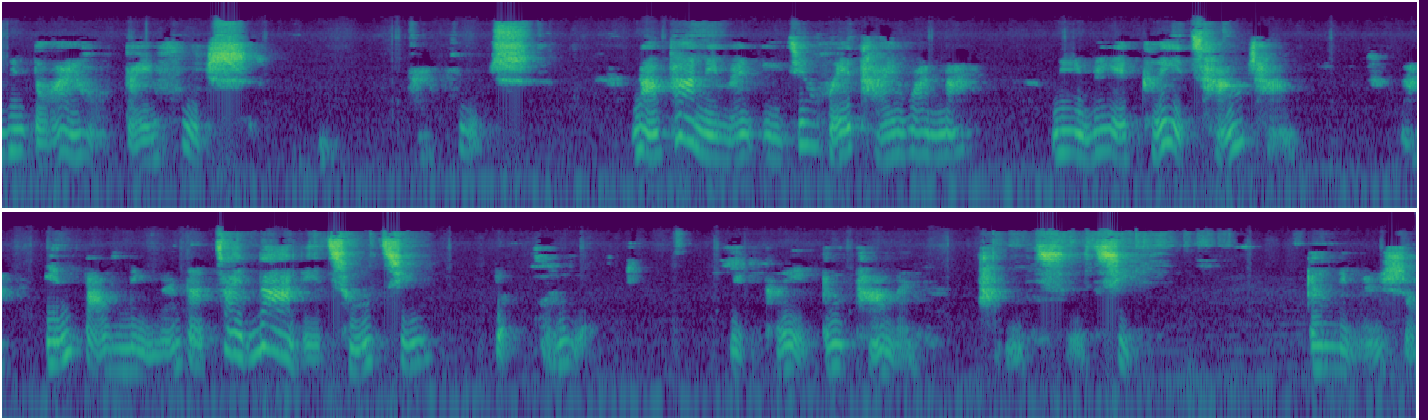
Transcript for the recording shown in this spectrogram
你们都爱好该扶持，该扶持。哪怕你们已经回台湾了，你们也可以常常啊引导你们的在那里曾经有朋友，也可以跟他们谈瓷器，跟你们说，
